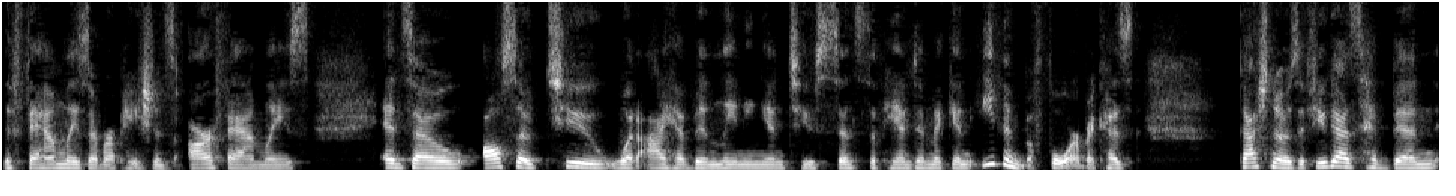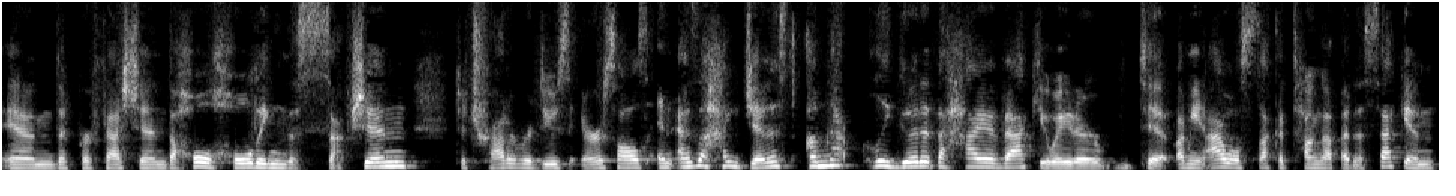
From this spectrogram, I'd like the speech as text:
the families of our patients, our families. And so also too, what I have been leaning into since the pandemic and even before, because gosh knows if you guys have been in the profession, the whole holding the suction to try to reduce aerosols. And as a hygienist, I'm not really good at the high evacuator tip. I mean, I will suck a tongue up in a second,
